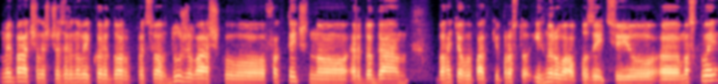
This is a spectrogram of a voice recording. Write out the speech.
Ми бачили, що зерновий коридор працював дуже важко. Фактично, Ердоган в багатьох випадків просто ігнорував позицію Москви.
